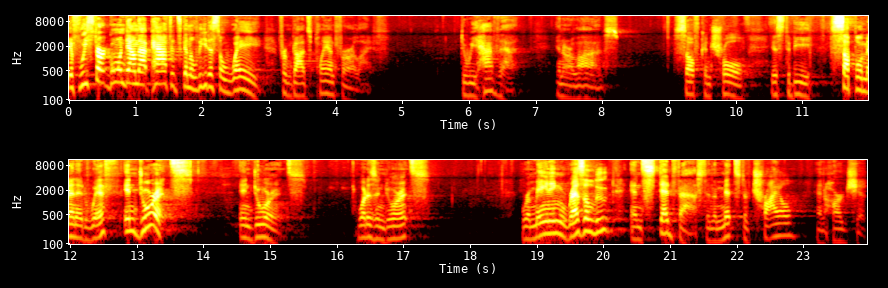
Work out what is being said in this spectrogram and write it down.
if we start going down that path, it's going to lead us away from God's plan for our life? Do we have that in our lives? Self control is to be supplemented with endurance. Endurance. What is endurance? Remaining resolute and steadfast in the midst of trial and hardship.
